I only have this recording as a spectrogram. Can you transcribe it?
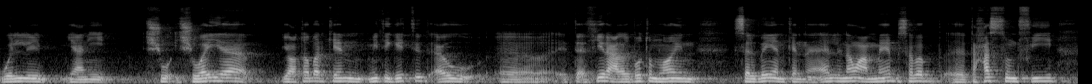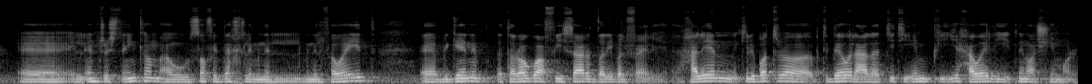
واللي يعني شو شوية يعتبر كان mitigated أو آه، التأثير على ال bottom line سلبيا كان أقل نوعا ما بسبب آه، تحسن في ال interest income أو صافي الدخل من من الفوائد. آه، بجانب تراجع في سعر الضريبة الفعلي حاليا كليوباترا بتداول على TTM P/E حوالي 22 مرة.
